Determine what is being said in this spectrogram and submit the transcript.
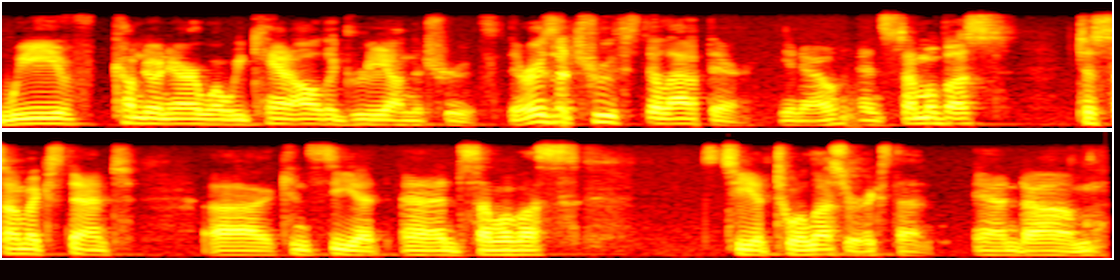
We've come to an era where we can't all agree on the truth. There is a truth still out there, you know, and some of us, to some extent, uh, can see it, and some of us see it to a lesser extent. And um,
